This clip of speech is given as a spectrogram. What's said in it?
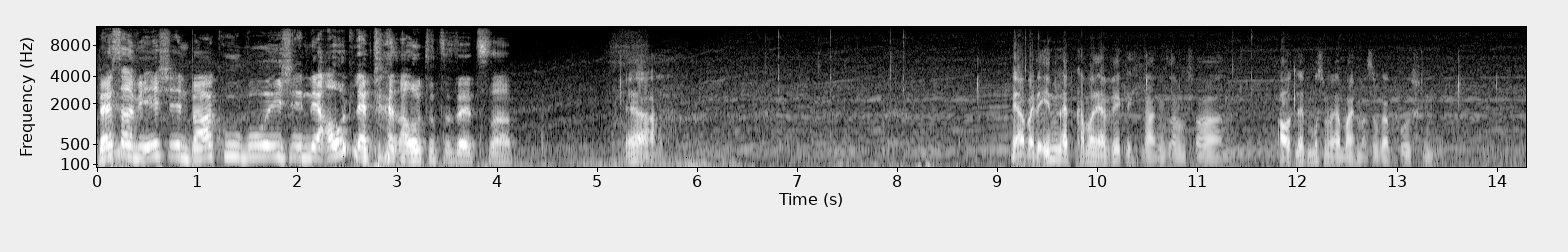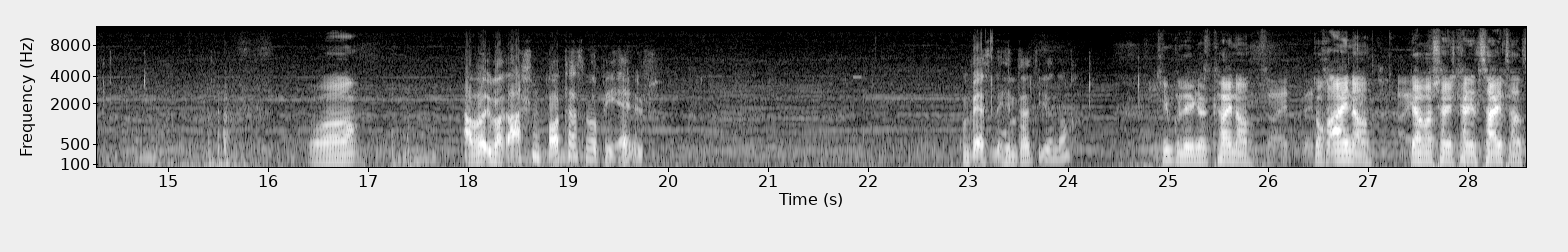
Besser wie ich in Baku, wo ich in der Outlap das Auto zersetzt habe. Ja. Ja, bei der Inlap kann man ja wirklich langsam fahren. Outlet muss man ja manchmal sogar pushen. Boah. Aber überraschend Bottas nur P11. Und wer ist hinter dir noch? Teamkollege, keiner. Doch einer, der wahrscheinlich keine Zeit hat.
